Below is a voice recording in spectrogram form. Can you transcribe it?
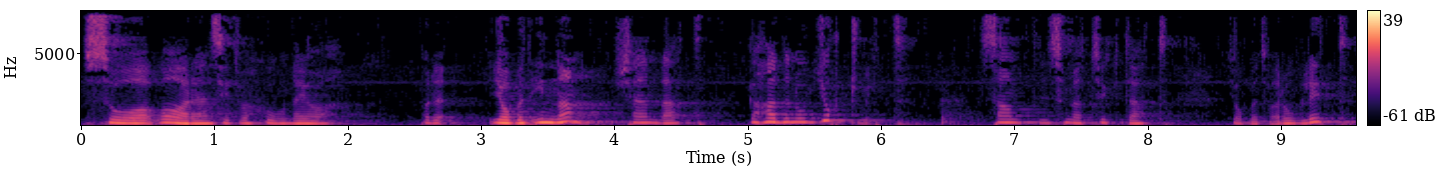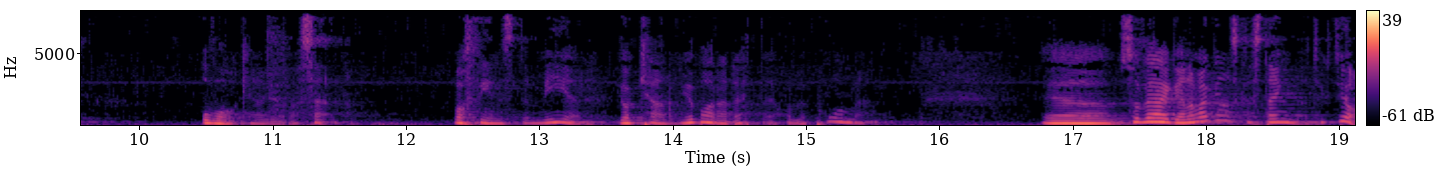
så var det en situation där jag på det jobbet innan kände att jag hade nog gjort mitt. Samtidigt som jag tyckte att jobbet var roligt. Och vad kan jag göra sen? Vad finns det mer? Jag kan ju bara detta jag håller på med. Eh, så vägarna var ganska stängda, tyckte jag.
